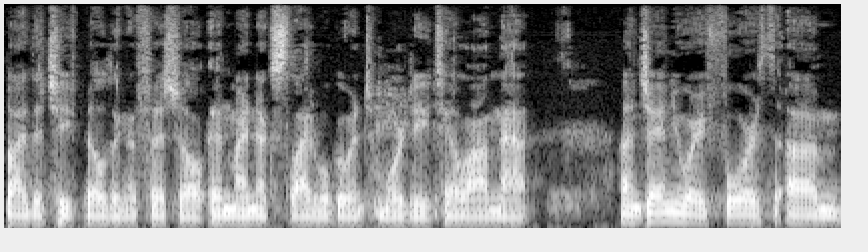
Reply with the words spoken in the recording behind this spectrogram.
by the chief building official, and my next slide will go into more detail on that. On January 4th, um,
